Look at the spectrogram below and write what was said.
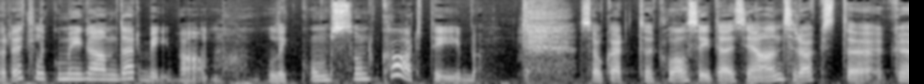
pretlikumīgām darbībām, likums un kārtība. Savukārt klausītājs Jānis raksta, ka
